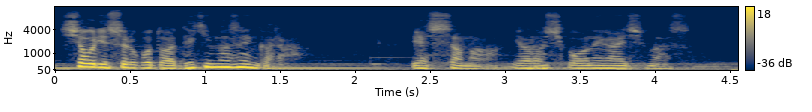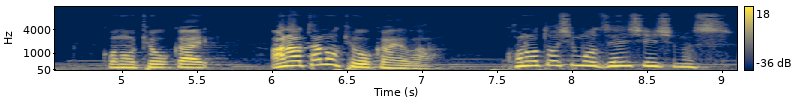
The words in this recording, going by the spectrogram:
勝利することはできませんから。イエス様、よろしくお願いします。この教会、あなたの教会は、この年も前進します。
